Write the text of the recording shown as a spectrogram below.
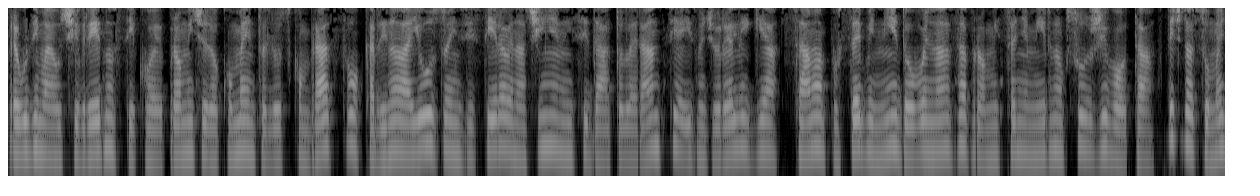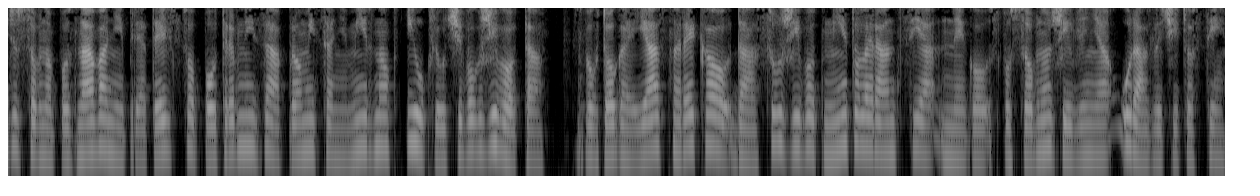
Preuzimajući vrijednosti koje promiče dokument o ljudskom bratstvu, kardinala Juzo insistirao je na činjenici da tolerancija između religija sama po sebi nije dovoljna za promicanje mirnog suživota, već da su međusobno poznavanje i prijateljstvo potrebni za promicanje mirnog i uključivog života. Zbog toga je jasno rekao da suživot nije tolerancija, nego sposobnost življenja u različitosti.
